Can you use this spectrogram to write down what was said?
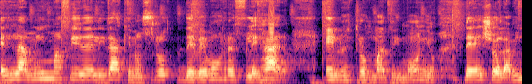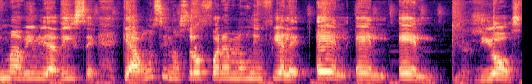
Es la misma fidelidad que nosotros debemos reflejar en nuestros matrimonios. De hecho, la misma Biblia dice que aun si nosotros fuéramos infieles, Él, Él, Él, Dios,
